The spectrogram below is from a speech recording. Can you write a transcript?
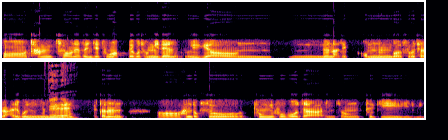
어, 당 차원에서 이제 종합되고 정리된 의견은 아직 없는 것으로 제가 알고는 있는데 네네. 일단은 어, 한덕수 총리 후보자 인청 특위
